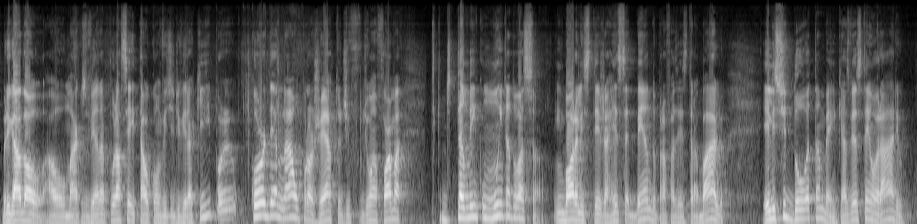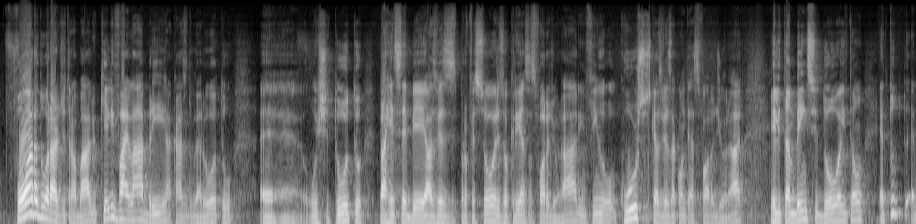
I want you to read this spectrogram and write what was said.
Obrigado ao, ao, Marcos Viana por aceitar o convite de vir aqui e por coordenar o projeto de, de uma forma de, também com muita doação. Embora ele esteja recebendo para fazer esse trabalho, ele se doa também, que às vezes tem horário fora do horário de trabalho que ele vai lá abrir a casa do garoto, é o instituto, para receber, às vezes, professores ou crianças fora de horário, enfim, cursos que às vezes acontecem fora de horário ele também se doa. Então, é tudo é,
